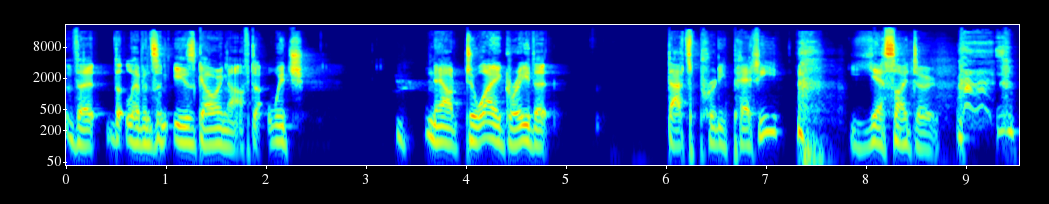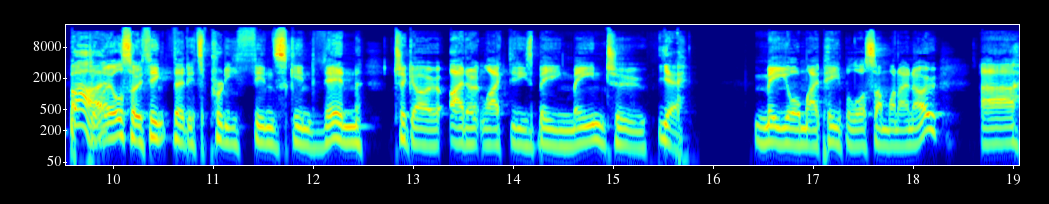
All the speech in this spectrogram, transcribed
That that Levinson is going after. Which now, do I agree that that's pretty petty? yes, I do. But Do I also think that it's pretty thin skinned then to go, I don't like that he's being mean to yeah, me or my people or someone I know. Uh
